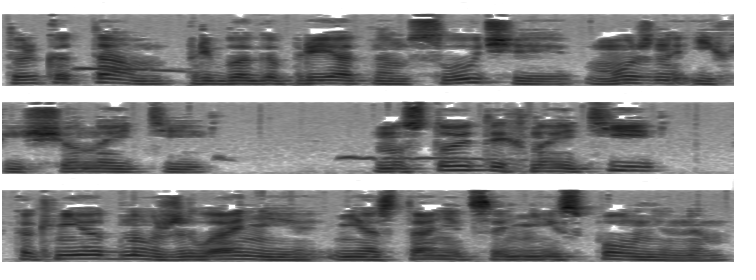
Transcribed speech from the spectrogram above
Только там, при благоприятном случае, можно их еще найти. Но стоит их найти, как ни одно желание не останется неисполненным,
